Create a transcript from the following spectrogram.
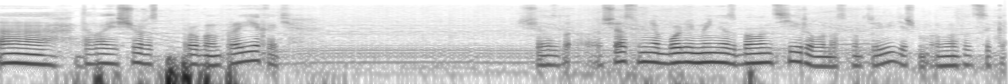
А, давай еще раз попробуем проехать. Сейчас, сейчас у меня более-менее сбалансировано. Смотри, видишь, мотоцикл.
